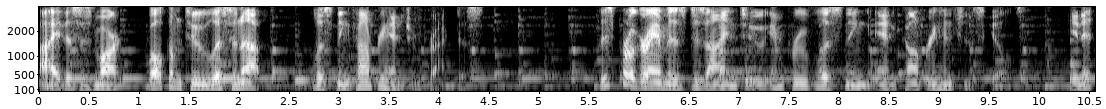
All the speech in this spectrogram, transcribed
Hi, this is Mark. Welcome to Listen Up, Listening Comprehension Practice. This program is designed to improve listening and comprehension skills. In it,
